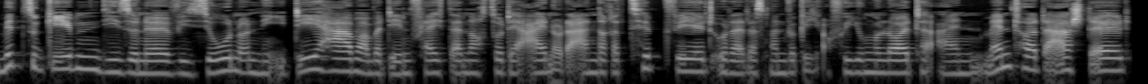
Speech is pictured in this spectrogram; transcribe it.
mitzugeben, die so eine Vision und eine Idee haben, aber denen vielleicht dann noch so der ein oder andere Tipp fehlt oder dass man wirklich auch für junge Leute einen Mentor darstellt,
